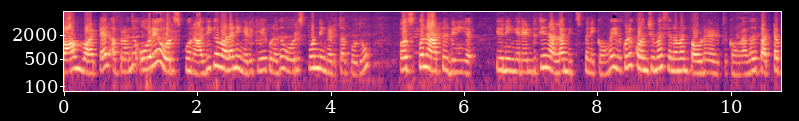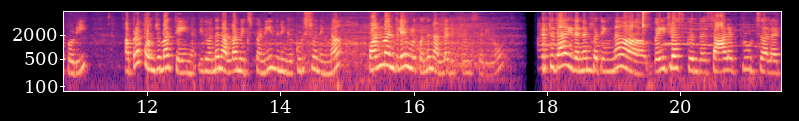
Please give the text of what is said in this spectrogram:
வார்ம் வாட்டர் அப்புறம் வந்து ஒரே ஒரு ஸ்பூன் அதிகமாலாம் நீங்கள் எடுக்கவே கூடாது. ஒரு ஸ்பூன் நீங்கள் எடுத்தால் போதும். ஒரு ஸ்பூன் ஆப்பிள் வினிகர் இது நீங்கள் ரெண்டுத்தையும் நல்லா மிக்ஸ் பண்ணிக்கோங்க. இது கூட கொஞ்சமாக சினமன் பவுடர் எடுத்துக்கோங்க. அதாவது பட்டைப்பொடி அப்புறம் கொஞ்சமாக தேன். இது வந்து நல்லா மிக்ஸ் பண்ணி இது நீங்கள் குடிச்சிட்டு வந்தீங்கன்னா ஒன் மந்த்லேயே உங்களுக்கு வந்து நல்ல டிஃப்ரென்ஸ் தெரியும். அடுத்ததான் இது என்னன்னு பார்த்தீங்கன்னா வெயிட் லாஸ்க்கு இந்த salad fruit salad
